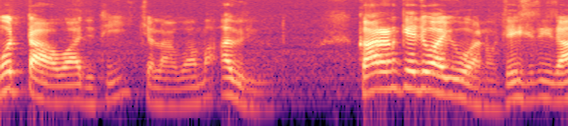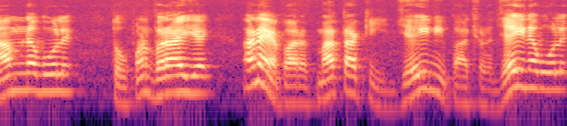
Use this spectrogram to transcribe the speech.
મોટા અવાજથી ચલાવવામાં આવી રહ્યું હતું. કારણ કે જો આ યુવાનો જય શ્રી રામ ન બોલે તો પણ ભરાઈ જાય અને ભારત માતા કી જયની પાછળ જય ન બોલે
